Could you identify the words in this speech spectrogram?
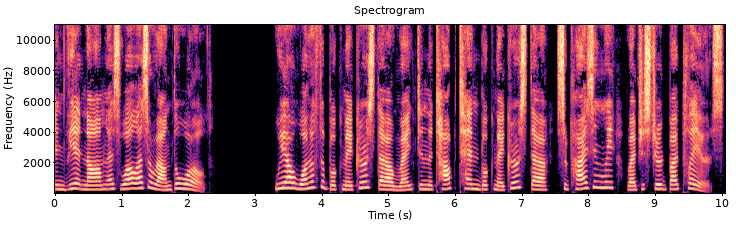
in Vietnam as well as around the world. We are one of the bookmakers that are ranked in the top 10 bookmakers that are, surprisingly, registered by players.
